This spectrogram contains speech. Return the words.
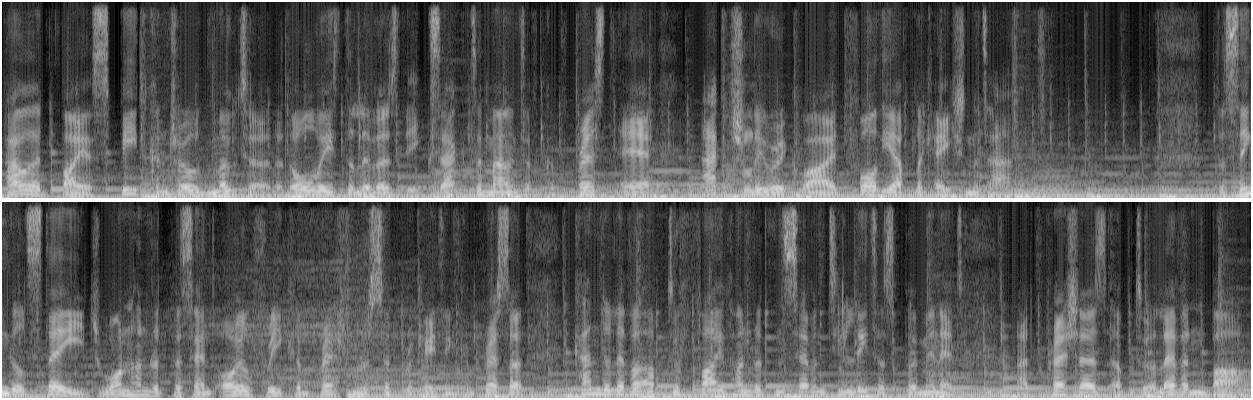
powered by a speed-controlled motor that always delivers the exact amount of compressed air actually required for the application at hand. The single-stage 100% oil-free compression reciprocating compressor can deliver up to 570 liters per minute at pressures up to 11 bar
